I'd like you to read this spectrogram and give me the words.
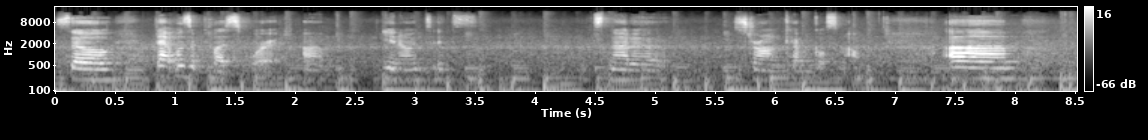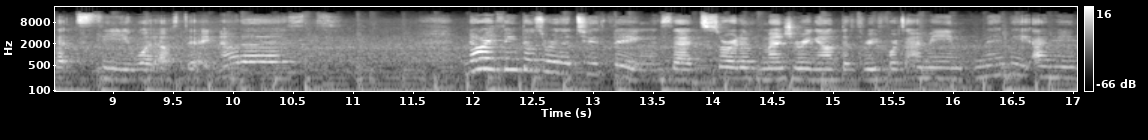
So that was a plus for it. Um, you know, it's, it's, it's not a strong chemical smell. Um, let's see, what else did I notice? No, I think those were the two things that sort of measuring out the three fourths. I mean, maybe, I mean,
